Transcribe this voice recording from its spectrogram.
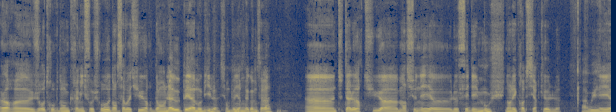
Alors, euh, je retrouve donc Rémi Fauchereau dans sa voiture, dans l'AEPA mobile, si on peut dire ça comme ça. Euh, tout à l'heure, tu as mentionné euh, le fait des mouches dans les crop circles. Ah oui. Et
